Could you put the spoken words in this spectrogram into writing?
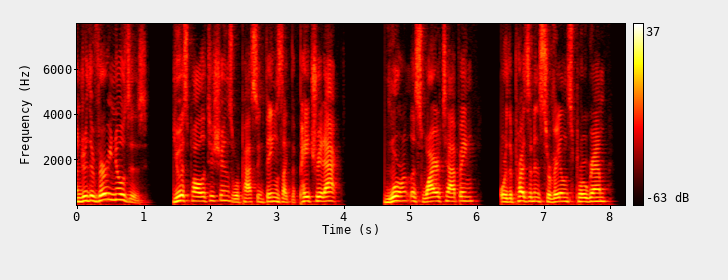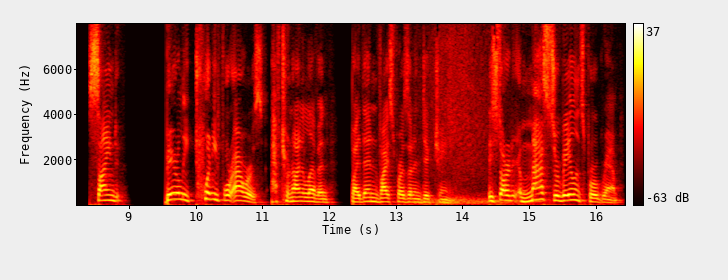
Under their very noses, US politicians were passing things like the Patriot Act, warrantless wiretapping, or the President's surveillance program, signed barely 24 hours after 9 11 by then Vice President Dick Cheney. They started a mass surveillance program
